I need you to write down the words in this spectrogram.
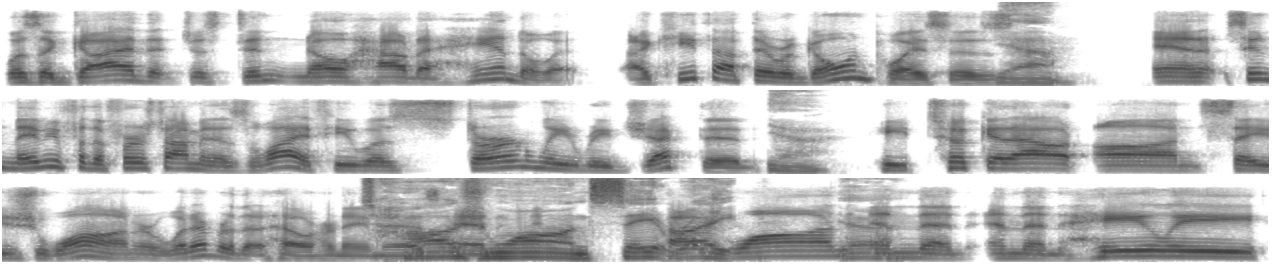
was a guy that just didn't know how to handle it. Like he thought they were going places. Yeah. And it seemed maybe for the first time in his life, he was sternly rejected. Yeah. He took it out on Sejuan or whatever the hell her name is. Tahzjuan, say it right. Tahzjuan, Yeah. and then and then Haley,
